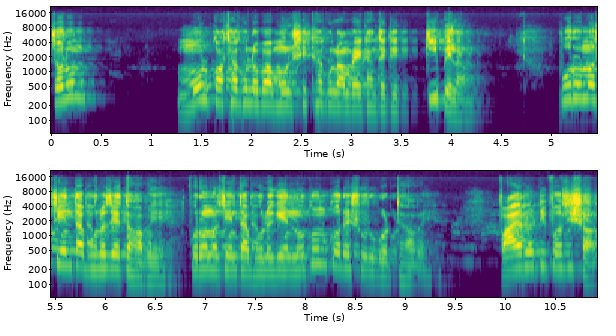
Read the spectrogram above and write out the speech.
চলুন মূল কথাগুলো বা মূল শিক্ষাগুলো আমরা এখান থেকে কি পেলাম? পুরনো চিন্তা ভুলে যেতে হবে। পুরনো চিন্তা ভুলে গিয়ে নতুন করে শুরু করতে হবে। প্রায়োরিটি পজিশন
